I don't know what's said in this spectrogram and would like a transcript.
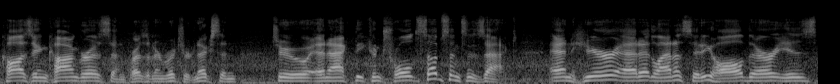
causing Congress and President Richard Nixon to enact the Controlled Substances Act. And here at Atlanta City Hall, there is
